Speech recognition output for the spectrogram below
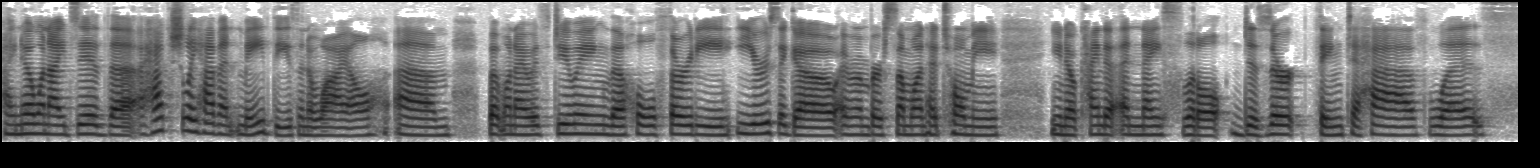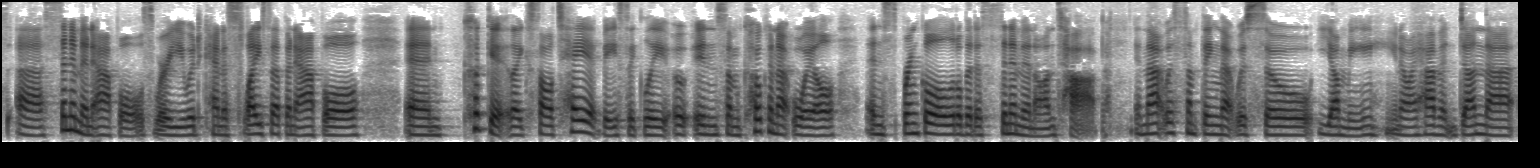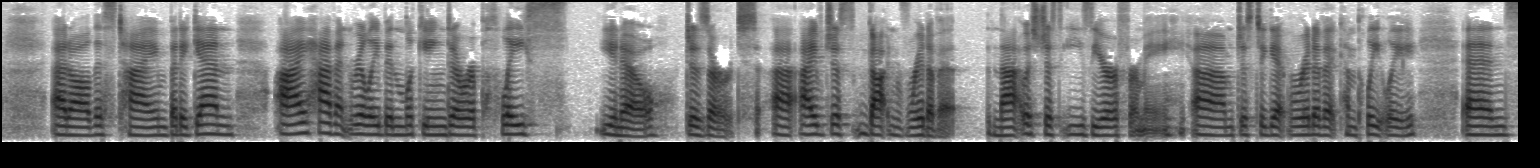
I know when I did the, I actually haven't made these in a while, um, but when I was doing the Whole30 years ago, I remember someone had told me, you know, kind of a nice little dessert thing to have was uh, cinnamon apples, where you would kind of slice up an apple and cook it, like saute it basically in some coconut oil and sprinkle a little bit of cinnamon on top. And that was something that was so yummy. You know, I haven't done that at all this time. But again, I haven't really been looking to replace, you know, dessert. Uh, I've just gotten rid of it. And that was just easier for me, um, just to get rid of it completely. And,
